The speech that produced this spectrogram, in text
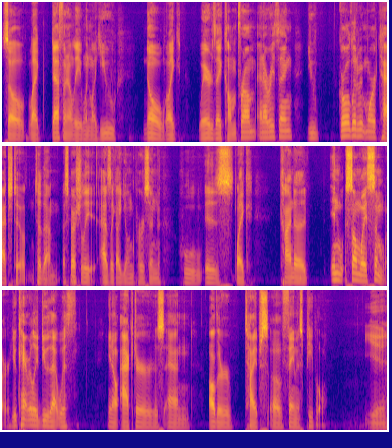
So like definitely when like you know like where they come from and everything, you grow a little bit more attached to to them, especially as like a young person who is like kind of in some ways similar. You can't really do that with you know actors and other types of famous people. Yeah,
